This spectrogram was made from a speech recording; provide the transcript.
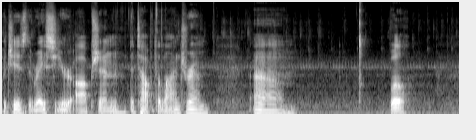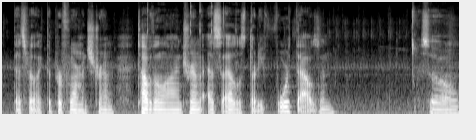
which is the racier option, the top of the line trim. Um, well, that's for like the performance trim. Top of the line trim SL is 34,000. So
